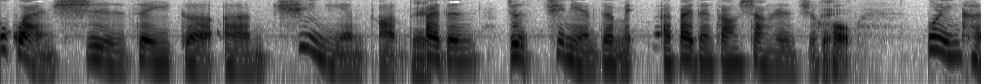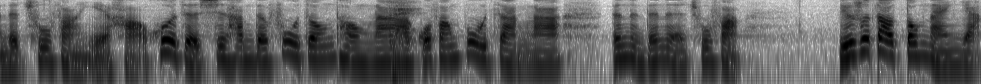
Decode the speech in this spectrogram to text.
不管是这一个呃去年啊，拜登就是去年的美呃拜登刚上任之后，布林肯的出访也好，或者是他们的副总统啦、国防部长啦等等等等的出访，比如说到东南亚，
